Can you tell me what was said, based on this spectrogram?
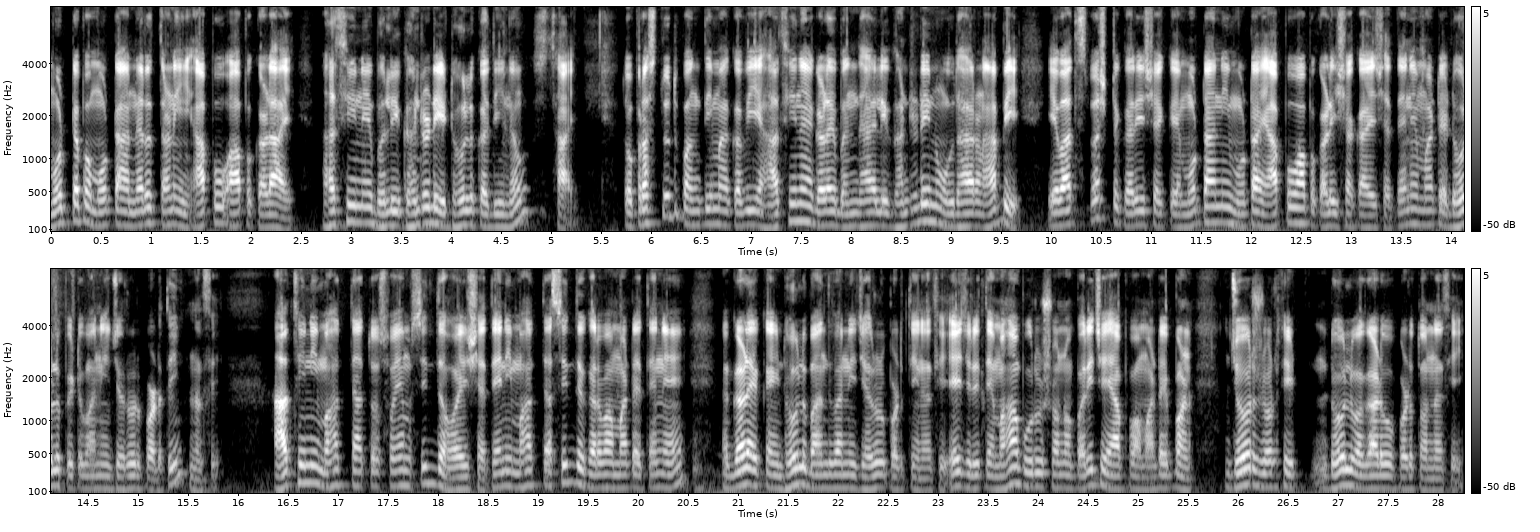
મોટપ મોટા નરતણી આપોઆપ કળાય, હસીને ભલી ઘંટડી ઢોલ કદી ન થાય તો પ્રસ્તુત પંક્તિમાં કવિએ હાથીના ગળે બંધાયેલી ઘંટડીનું ઉદાહરણ આપી એ વાત સ્પષ્ટ કરી છે કે મોટાની મોટાઈ આપોઆપ કળી શકાય છે, તેને માટે ઢોલ પીટવાની જરૂર પડતી નથી. હાથીની મહત્તા તો સ્વયં સિદ્ધ હોય છે. તેની મહત્તા સિદ્ધ કરવા માટે તેને ગળે કંઈ ઢોલ બાંધવાની જરૂર પડતી નથી. એ જ રીતે મહાપુરુષોનો પરિચય આપવા માટે પણ જોર જોરથી ઢોલ વગાડવો પડતો નથી.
